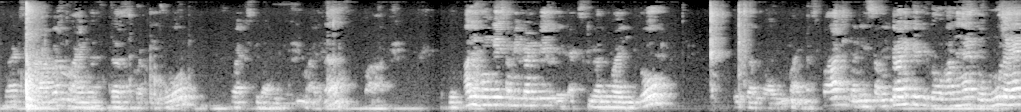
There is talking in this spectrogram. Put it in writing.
तो एक्स बराबर माइनस दस बटे दो तो एक्स की वैल्यू होगी माइनस पाँच। जो हल होंगे समीकरण के, एक एक्स की वैल्यू आएगी दो, एक वैल्यू आएगी माइनस पाँच। यानी समीकरण के जो दो हल हैं, दो मूल हैं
